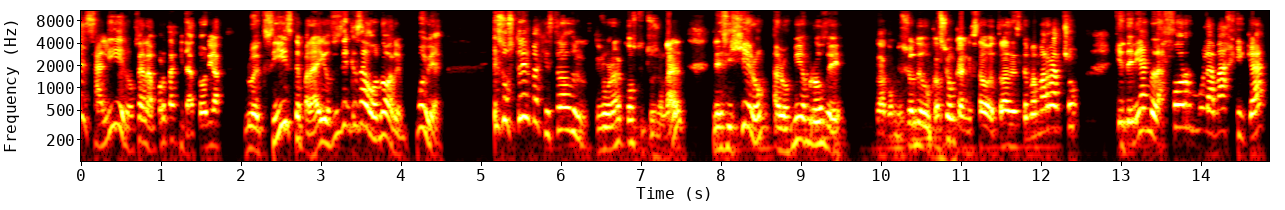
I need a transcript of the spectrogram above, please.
de salir, o sea, la puerta giratoria no existe para ellos, dicen que es honor. Muy bien. Esos tres magistrados del Tribunal Constitucional les dijeron a los miembros de la Comisión de Educación que han estado detrás de este mamarracho que tenían la fórmula mágica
